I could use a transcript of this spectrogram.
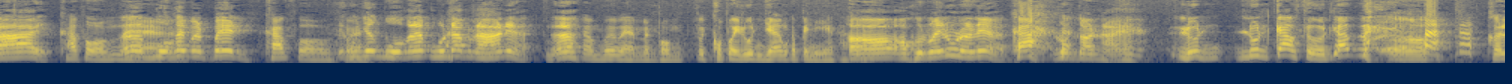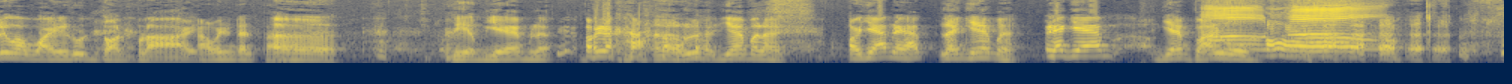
ร้ายครับผมเออบวกให้มันเป็นครับผมนี่คุณยังบวกกันแล้วคุณนักหนาเนี่ยเออเออไม่ไม่มันผมคบไปรุ่นเยอะมันก็เป็นอย่างนี้ยครับ อ๋อเอาคุณไว้รุ่นแล้วเนี่ยครับ รุ่นตอนไหน รุ่นรุ่น 90 ครับเออเขาเรียกว่าวัยรุ่นตอนปลาย เอาไว้รุ่นดันฟ้าเออเตรียมแย้มแล้วเอาละครับเออรู้ไหมแย้มอะไร เอาแย้มเลยครับ แรงแย้มอะแรกแย้ม แย้มฝาโลงโอ้แฝ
